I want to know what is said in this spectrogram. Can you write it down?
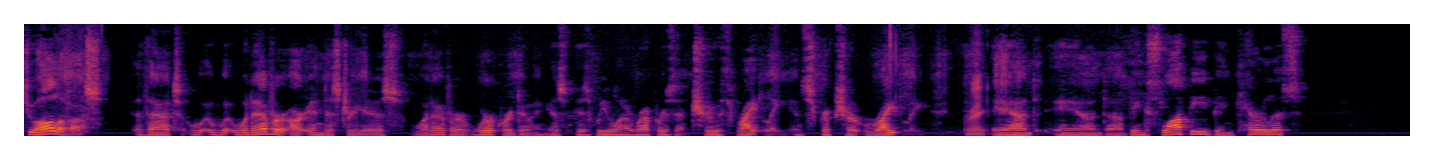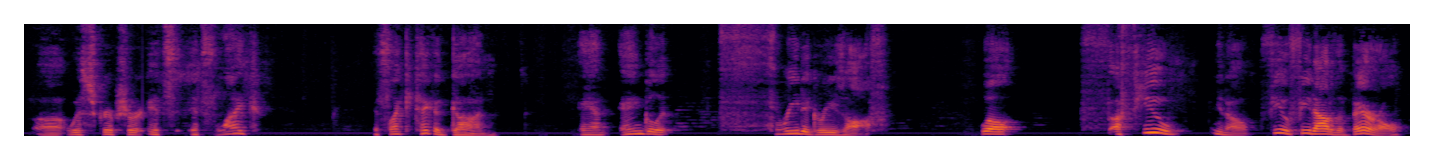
to all of us that w- w- whatever our industry is, whatever work we're doing, is is we want to represent truth rightly and Scripture rightly Right. and and uh, being sloppy, being careless uh, with scripture. It's it's like it's like take a gun and angle it three degrees off. Well, a few, you know, few feet out of the barrel,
